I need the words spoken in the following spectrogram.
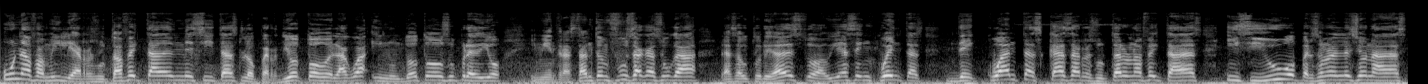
Una familia resultó afectada en Mesitas, lo perdió todo, el agua inundó todo su predio y mientras tanto en Fusagasugá las autoridades todavía hacen cuentas de cuántas casas resultaron afectadas y si hubo personas lesionadas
